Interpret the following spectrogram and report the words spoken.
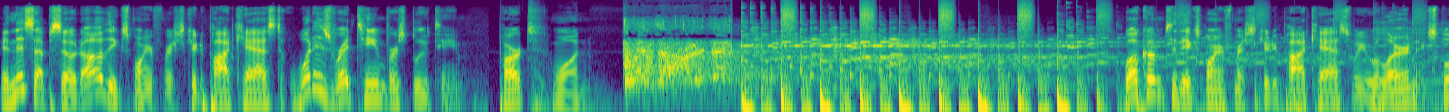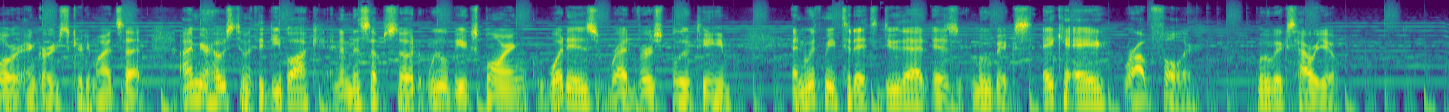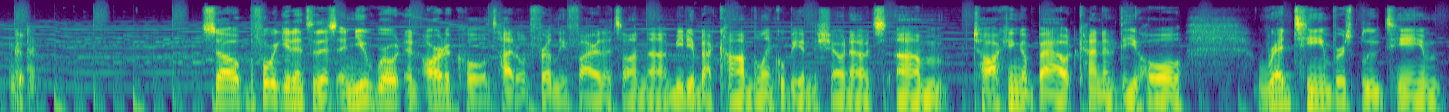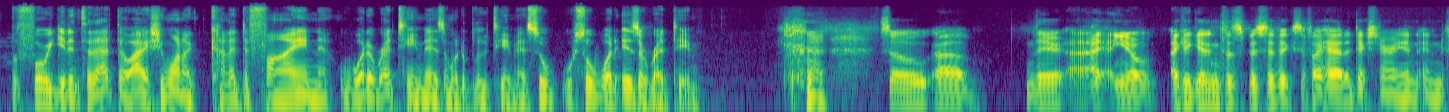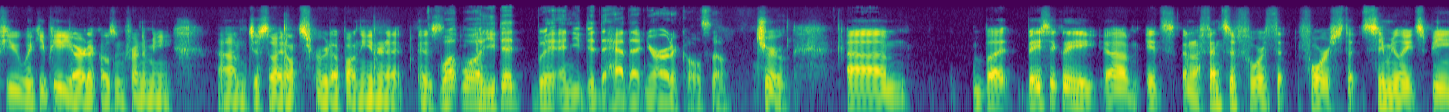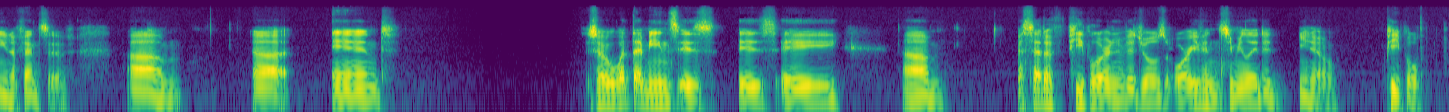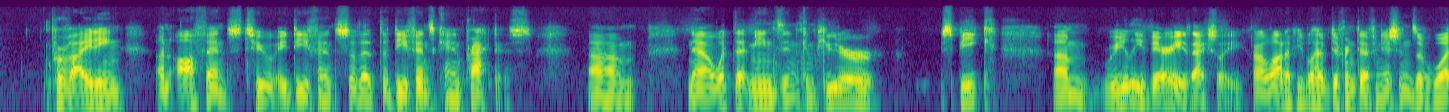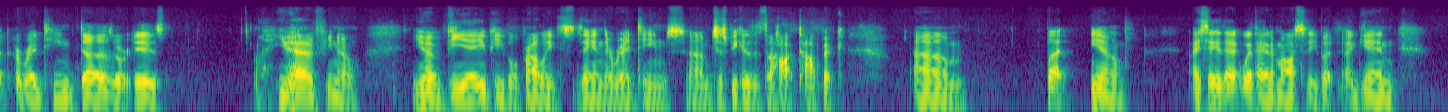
In this episode of the Exploring Information Security podcast, what is red team versus blue team? Part one. Welcome to the Exploring Information Security podcast, where you will learn, explore, and grow your security mindset. I'm your host, Timothy De Block, and in this episode, we will be exploring what is red versus blue team. And with me today to do that is Mubix, aka Rob Fuller. Mubix, how are you? Good. So, before we get into this, and you wrote an article titled Friendly Fire that's on uh, medium.com, the link will be in the show notes, um, talking about kind of the whole red team versus blue team. Before we get into that, though, I actually want to kind of define what a red team is and what a blue team is. So, so what is a red team? so, uh, there, I you know, I could get into the specifics if I had a dictionary and, and a few Wikipedia articles in front of me um, just so I don't screw it up on the internet. Because well, well, you did, and you did have that in your article, so true. Um, but basically, um, it's an offensive force force that simulates being offensive, um, uh, and so what that means is is a um, a set of people or individuals, or even simulated, you know, people providing an offense to a defense so that the defense can practice. Um, now, what that means in computer speak um, really varies, actually. A lot of people have different definitions of what a red team does or is. You have, you know, you have VA people probably saying they're red teams um, just because it's a hot topic. Um, but, you know, I say that with animosity, but again,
